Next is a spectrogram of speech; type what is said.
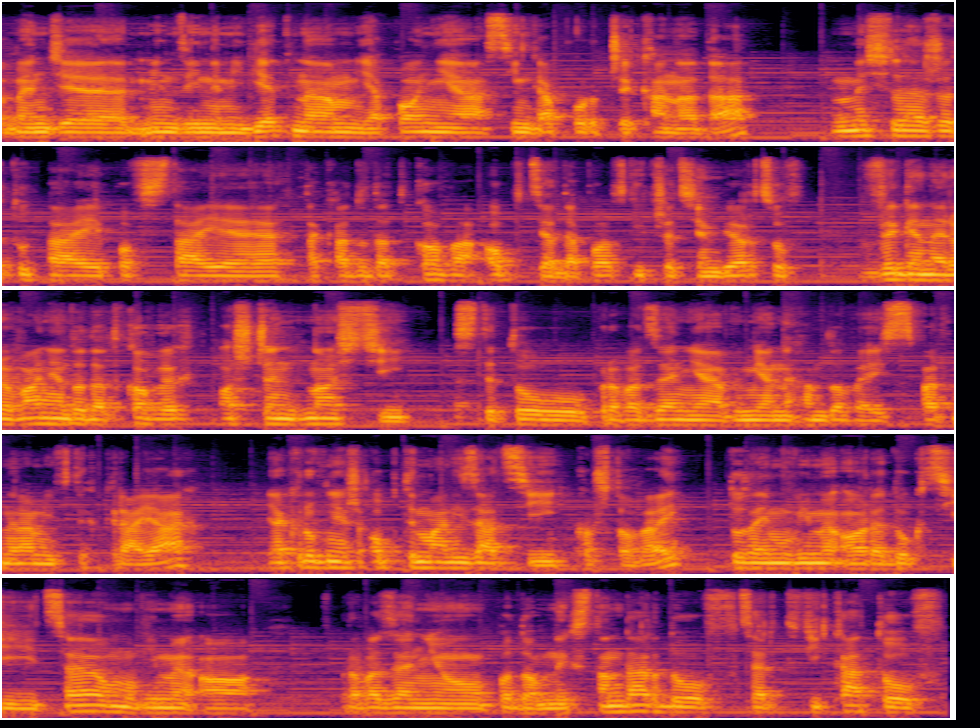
To będzie m.in. Wietnam, Japonia, Singapur czy Kanada. Myślę, że tutaj powstaje taka dodatkowa opcja dla polskich przedsiębiorców wygenerowania dodatkowych oszczędności z tytułu prowadzenia wymiany handlowej z partnerami w tych krajach, jak również optymalizacji kosztowej. Tutaj mówimy o redukcji ceł, mówimy o wprowadzeniu podobnych standardów, certyfikatów,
